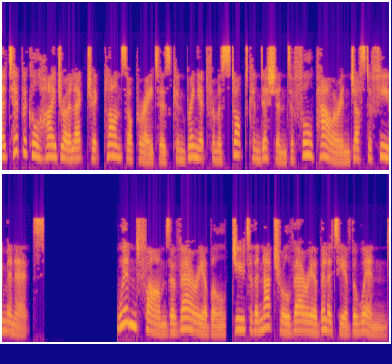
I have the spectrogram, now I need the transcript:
A typical hydroelectric plant's operators can bring it from a stopped condition to full power in just a few minutes. Wind farms are variable, due to the natural variability of the wind.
